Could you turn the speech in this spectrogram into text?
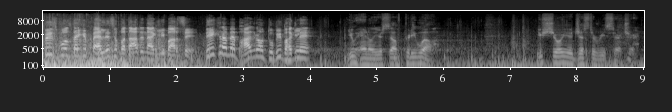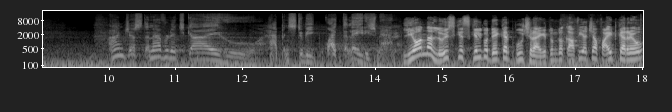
फिर बोलता है कि पहले से बता देना अगली बार से देख रहा मैं भाग रहा हूँ, तू भी भाग ले You handle yourself pretty well. You sure you're just a researcher? I'm just an average guy who happens to be quite the ladies' man. Leon ना लुइस की स्किल को देखकर पूछ रहा है कि तुम तो काफ़ी अच्छा फाइट कर रहे हो।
